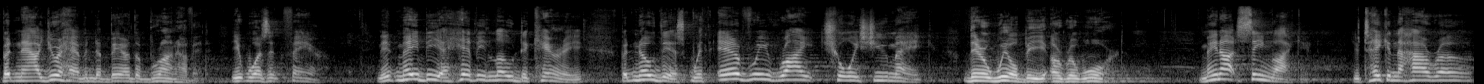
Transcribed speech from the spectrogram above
but now you're having to bear the brunt of it. It wasn't fair. And it may be a heavy load to carry, but know this with every right choice you make, there will be a reward. It may not seem like it. You're taking the high road,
